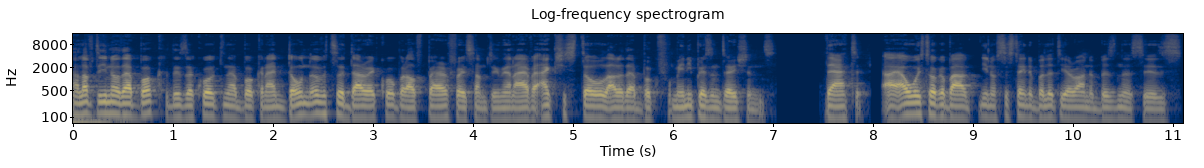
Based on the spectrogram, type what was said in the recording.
I love, to, you know, that book. There's a quote in that book, and I don't know if it's a direct quote, but I'll paraphrase something that I've actually stole out of that book for many presentations. That I always talk about, you know, sustainability around a business is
